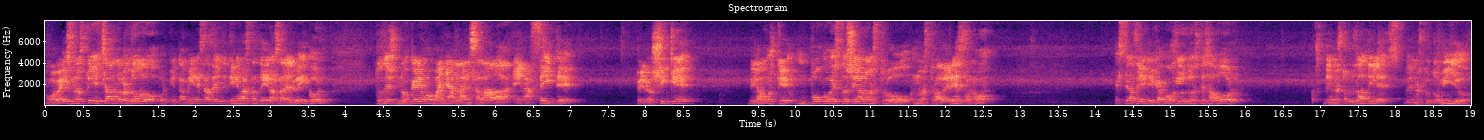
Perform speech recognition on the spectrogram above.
Como veis, no estoy echándolo todo porque también este aceite tiene bastante grasa del bacon. Entonces no queremos bañar la ensalada en aceite, pero sí que, digamos que un poco esto sea nuestro, nuestro aderezo, ¿no? Este aceite que ha cogido todo este sabor de nuestros dátiles, de nuestro tomillo,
